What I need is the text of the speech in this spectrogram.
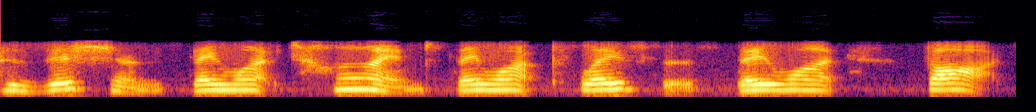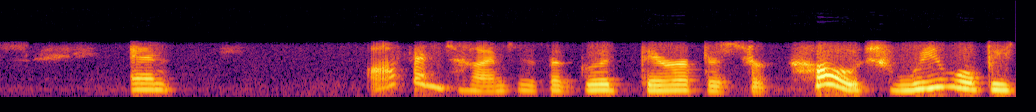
positions, they want times, they want places, they want thoughts. And oftentimes, as a good therapist or coach, we will be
